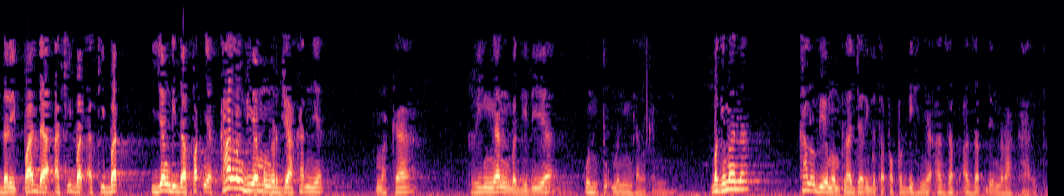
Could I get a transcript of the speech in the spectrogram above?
daripada akibat-akibat yang didapatnya kalau dia mengerjakannya, maka ringan bagi dia untuk meninggalkannya. Bagaimana? Kalau dia mempelajari betapa pedihnya azab-azab di neraka itu.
